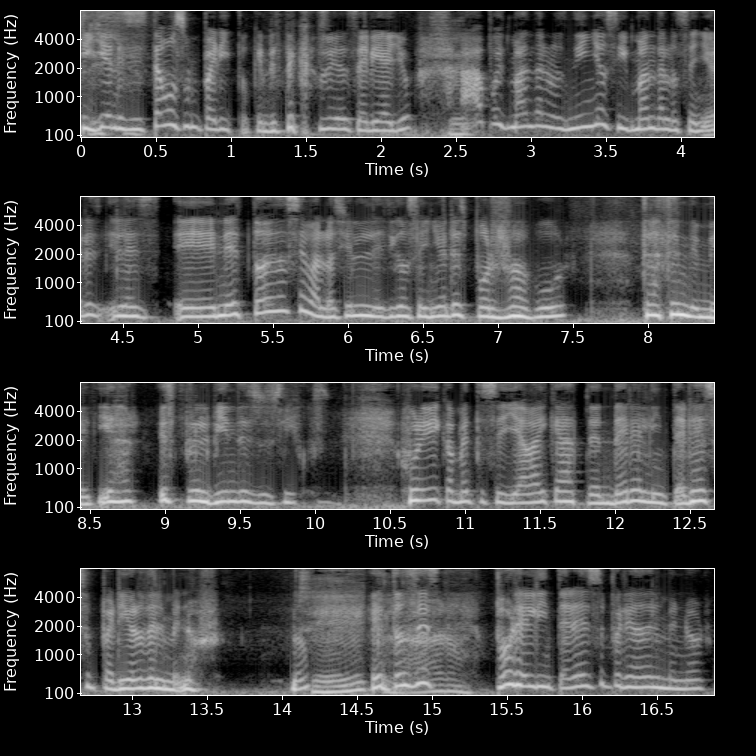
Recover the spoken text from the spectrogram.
y ya necesitamos un perito, que en este caso ya sería yo. Ah, pues manda a los niños y manda a los señores. Y les, en e, todas esas evaluaciones les digo, señores, por favor, traten de mediar. Es por el bien de sus hijos. Jurídicamente se llama, hay que atender el interés superior del menor. ¿no? Entonces, por el interés superior del menor.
